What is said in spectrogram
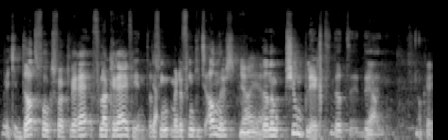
dat, je dat volksvlakkerij vlakkerij vindt. Dat Ja. vind, maar dat vind ik iets anders Ja, ja. dan een pensioenplicht. Dat, de- Ja. Oké.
